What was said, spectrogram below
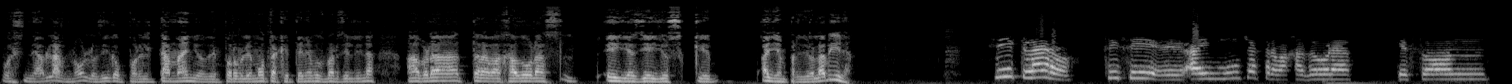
pues de hablar, ¿no? Lo digo por el tamaño de problemota que tenemos, Marcelina, habrá trabajadoras, ellas y ellos, que hayan perdido la vida. Sí, claro, sí, sí, hay muchas trabajadoras que son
